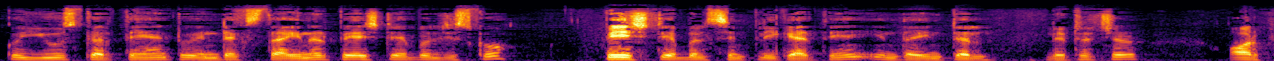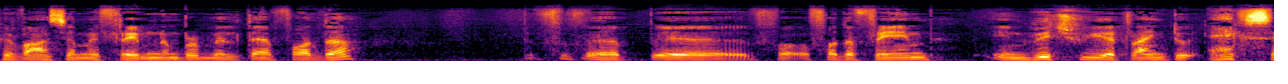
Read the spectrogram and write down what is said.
کو یوز کرتے ہیں to index the inner page table جس کو پیج ٹیبل سمپلی کہتے ہیں ان دا انٹل لٹریچر اور پھر وہاں سے ہمیں فریم نمبر ملتا ہے for the for the frame in which we are trying to access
